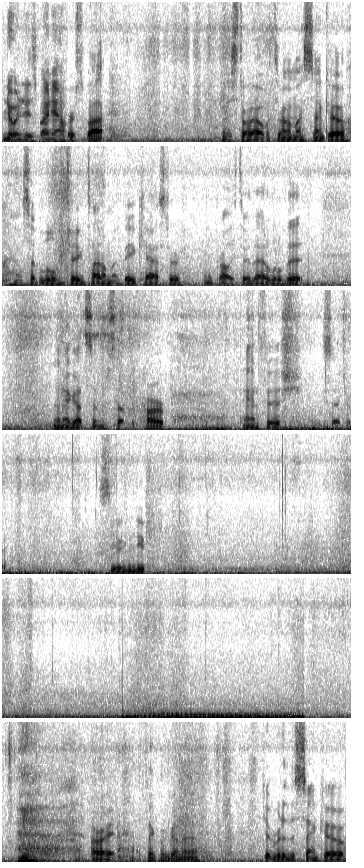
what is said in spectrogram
You know what it is by now. First spot. I'm gonna start out with throwing my Senko. I also have a little jig tied on my bait caster. Gonna probably throw that a little bit. Then I got some stuff for carp, panfish, etc. See what we can do. All right, I think I'm gonna get rid of the Senko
